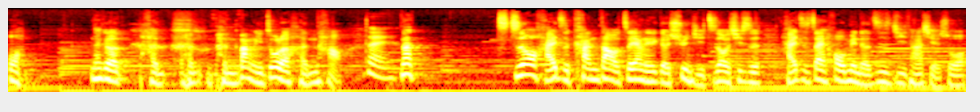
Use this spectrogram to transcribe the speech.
哇。那个很很很棒，你做的很好。对。那之后孩子看到这样一个讯息之后，其实孩子在后面的日记他写说：“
